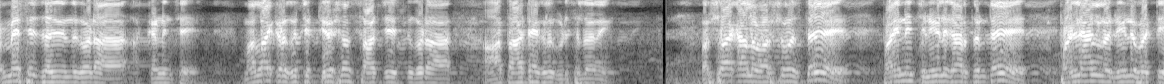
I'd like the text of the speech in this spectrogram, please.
ఎంఎస్సి చదివింది కూడా అక్కడి నుంచే. మళ్ళీ ఇక్కడికి వచ్చి ట్యూషన్ స్టార్ట్ చేసింది కూడా ఆ తాటాకుల గుడిసెలోనే. వర్షాకాలం వర్షం వస్తే పైనుంచి నీళ్ళు కారుతుంటే పళ్ళాల్లో నీళ్ళు బట్టి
